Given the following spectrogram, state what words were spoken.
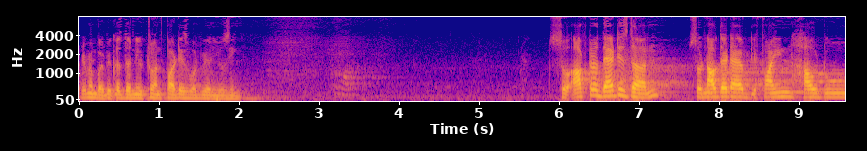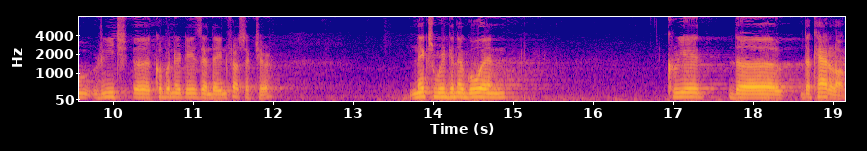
Remember, because the Neutron part is what we are using. So after that is done, so now that I have defined how to reach uh, Kubernetes and the infrastructure, next we're going to go and create the, the catalog.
